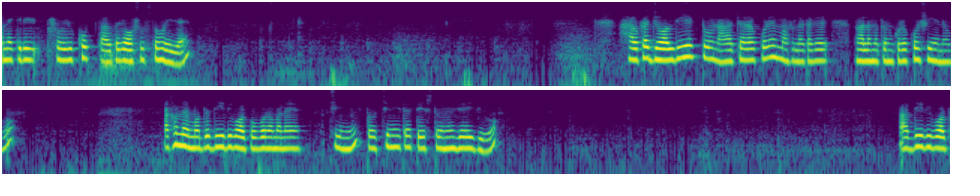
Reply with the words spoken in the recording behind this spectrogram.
অনেকেরই শরীর খুব তাড়াতাড়ি অসুস্থ হয়ে যায়। হালকা জল দিয়ে একটু নাড়াচাড়া করে মশলাটাকে ভালো মতন করে কষিয়ে নেব। এখন এর মধ্যে দিয়ে দিব অল্প পরিমাণে চিনি। তো চিনিটা টেস্ট অনুযায়ী দিব। আর দিয়ে দিব অল্প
